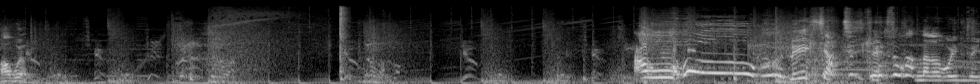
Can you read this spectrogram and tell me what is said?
아, 뭐야. 아우! 레이시 앞치 계속 안 나가고 있네.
